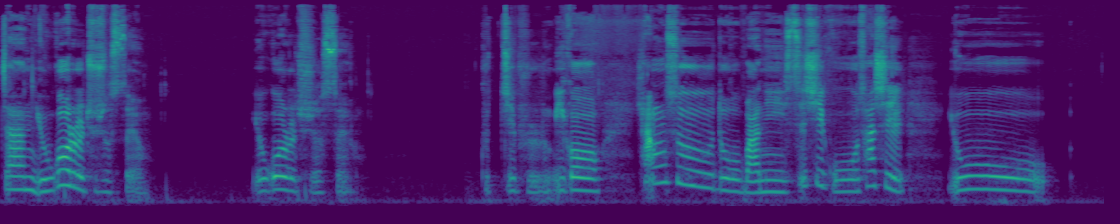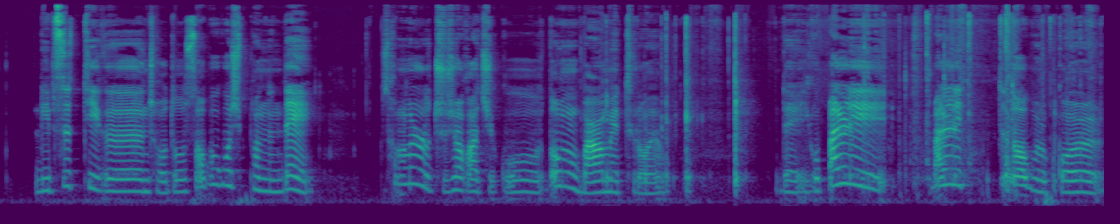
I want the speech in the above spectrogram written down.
짠. 요거를 주셨어요. 요거를 주셨어요. 구찌 블룸. 이거 향수도 많이 쓰시고 사실 요 립스틱은 저도 써보고 싶었는데 선물로 주셔가지고 너무 마음에 들어요. 네, 이거 빨리 빨리 뜯어볼 걸.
